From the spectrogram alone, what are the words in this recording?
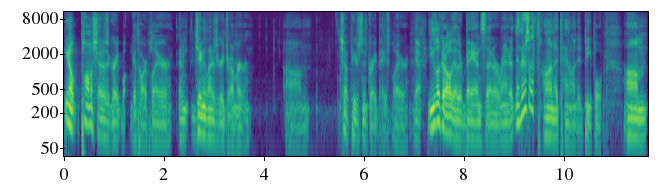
you know, Paul Machetta's a great guitar player, and Jamie Leonard's a great drummer. Um, Chuck Peterson's a great bass player. Yep. You look at all the other bands that are around it. There's a ton of talented people. Um,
